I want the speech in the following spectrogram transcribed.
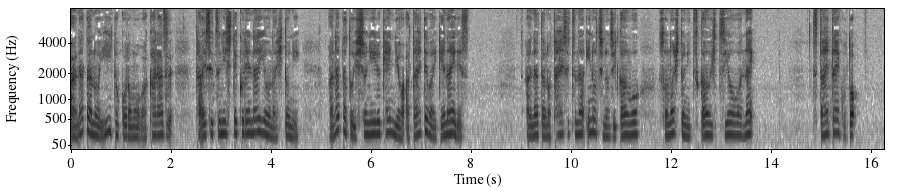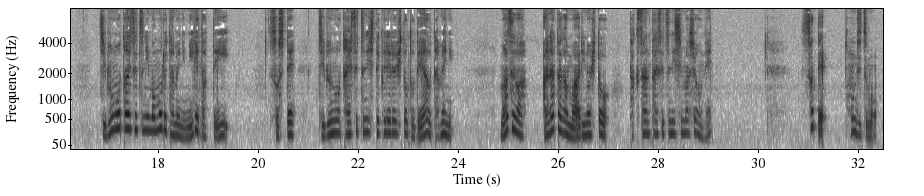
あなたのいいところもわからず大切にしてくれないような人にあなたと一緒にいる権利を与えてはいけないです。あなたの大切な命の時間をその人に使う必要はない。伝えたいこと。自分を大切に守るために逃げたっていい。そして自分を大切にしてくれる人と出会うために。まずはあなたが周りの人をたくさん大切にしましょうね。さて本日も、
